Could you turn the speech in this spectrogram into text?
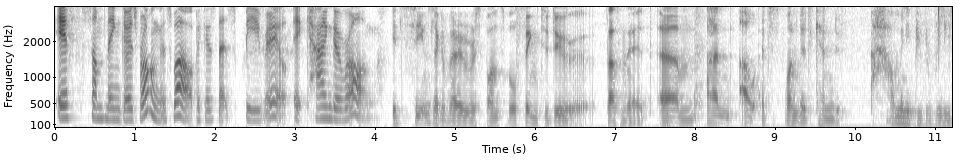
if something goes wrong as well. Because let's be real, it can go wrong. It seems like a very responsible thing to do, doesn't it? Um, and I, I just wondered, kind of, how many people really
